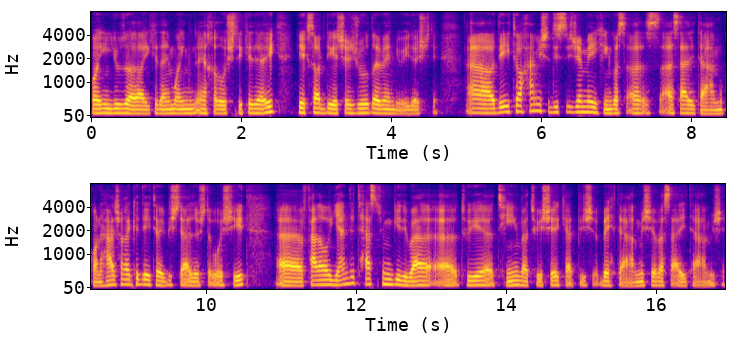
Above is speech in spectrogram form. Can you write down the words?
با این user هایی که داریم با این رشدی که داری یک سال دیگه چه جور revenue ی داشتی؟ data همیشه decision making سریع تر می‌کنه. هر چقدر که data بیشتر داشته باشید فرایند تصمیم گیری و توی تیم و توی شرکت بهتر میشه و سریعتر میشه.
